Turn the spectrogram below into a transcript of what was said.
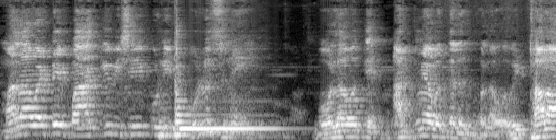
मला वाटते बाकी विषयी कोणी बोलूच नाही बोलावं ते आत्म्याबद्दलच बोलावं. विठ्ठला!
